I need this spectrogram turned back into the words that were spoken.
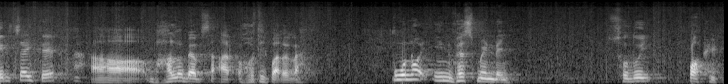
এর চাইতে ভালো ব্যবসা আর হতে পারে না। কোনো ইনভেস্টমেন্ট নেই, শুধুই প্রফিট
